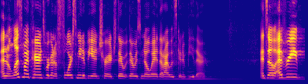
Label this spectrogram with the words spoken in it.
And unless my parents were going to force me to be in church, there, there was no way that I was going to be there. And so every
